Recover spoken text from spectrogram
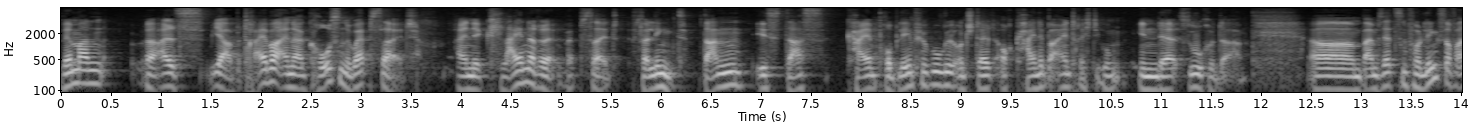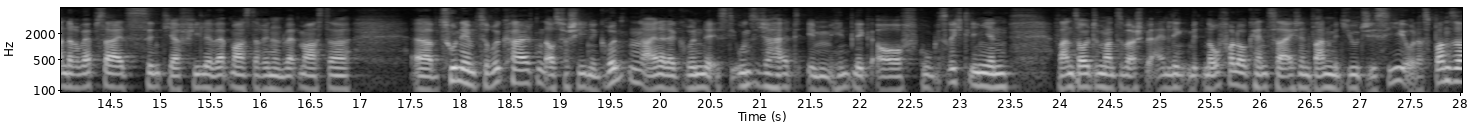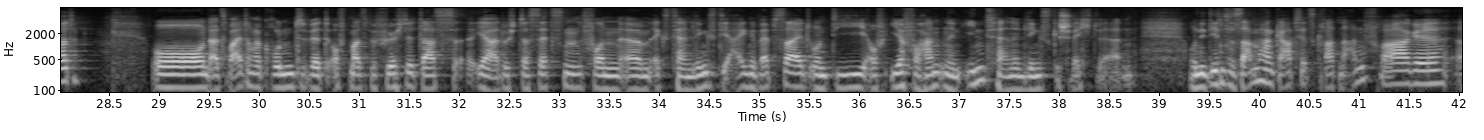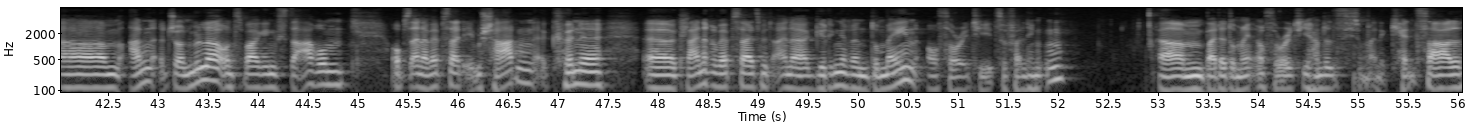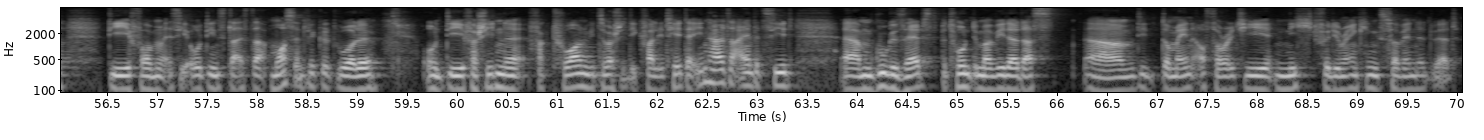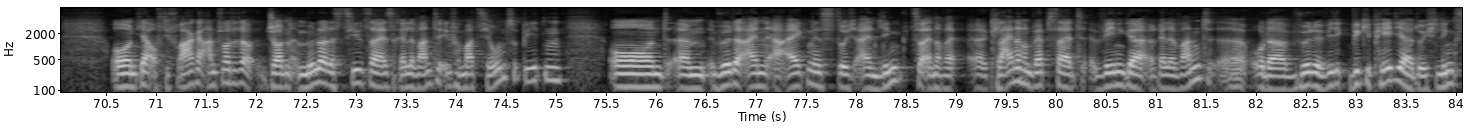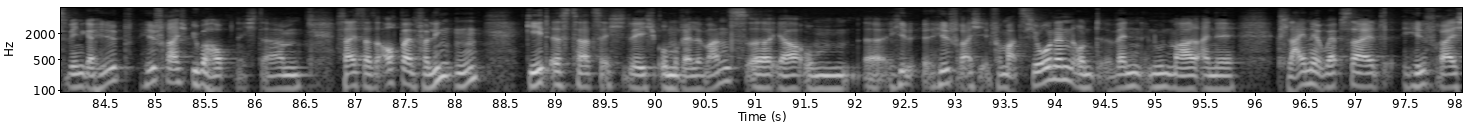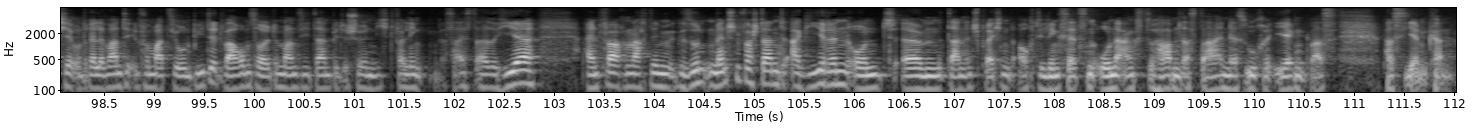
Wenn man äh, als ja, Betreiber einer großen Website eine kleinere Website verlinkt, dann ist das kein Problem für Google und stellt auch keine Beeinträchtigung in der Suche dar. Ähm, beim Setzen von Links auf andere Websites sind ja viele Webmasterinnen und Webmaster äh, zunehmend zurückhaltend aus verschiedenen Gründen. Einer der Gründe ist die Unsicherheit im Hinblick auf Googles Richtlinien. Wann sollte man zum Beispiel einen Link mit NoFollow kennzeichnen, wann mit UGC oder Sponsored? Und als weiterer Grund wird oftmals befürchtet, dass ja durch das Setzen von ähm, externen Links die eigene Website und die auf ihr vorhandenen internen Links geschwächt werden. Und in diesem Zusammenhang gab es jetzt gerade eine Anfrage ähm, an John Müller und zwar ging es darum, ob es einer Website eben schaden könne, äh, kleinere Websites mit einer geringeren Domain Authority zu verlinken. Ähm, bei der Domain Authority handelt es sich um eine Kennzahl, die vom SEO-Dienstleister Moz entwickelt wurde und die verschiedene Faktoren wie zum Beispiel die Qualität der Inhalte einbezieht. Ähm, Google selbst betont immer wieder, dass ähm, die Domain Authority nicht für die Rankings verwendet wird. Und ja, auf die Frage antwortete John Müller, das Ziel sei es, relevante Informationen zu bieten und ähm, würde ein Ereignis durch einen Link zu einer äh, kleineren Website weniger relevant äh, oder würde Wikipedia durch Links weniger hilf hilfreich? Überhaupt nicht. Ähm, das heißt also auch beim Verlinken geht es tatsächlich um Relevanz, äh, ja, um äh, hil hilfreiche Informationen. Und wenn nun mal eine kleine Website hilfreiche und relevante Informationen bietet, warum sollte man sie dann bitte schön nicht verlinken? Das heißt also hier einfach nach dem gesunden Menschenverstand agieren und ähm, dann entsprechend auch die Links setzen, ohne Angst zu haben, dass da in der Suche irgendwas passieren kann.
